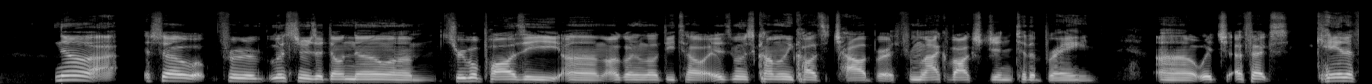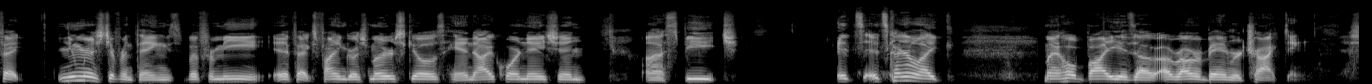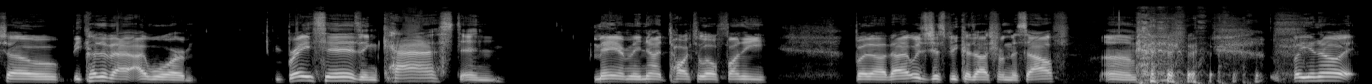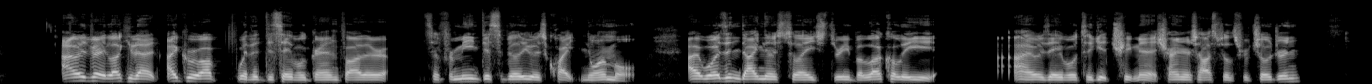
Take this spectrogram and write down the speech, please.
No, so for listeners that don't know, um, cerebral palsy, um, I'll go in a little detail, is most commonly caused at childbirth from lack of oxygen to the brain, uh, which affects can affect numerous different things. But for me, it affects fine gross motor skills, hand-eye coordination, uh, speech. It's it's kind of like my whole body is a, a rubber band retracting. So because of that, I wore braces and cast and may or may not talked a little funny, but uh, that was just because I was from the South. Um, but you know, I was very lucky that I grew up with a disabled grandfather. So for me, disability was quite normal. I wasn't diagnosed till age three, but luckily I was able to get treatment at Shriners Hospitals for Children.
